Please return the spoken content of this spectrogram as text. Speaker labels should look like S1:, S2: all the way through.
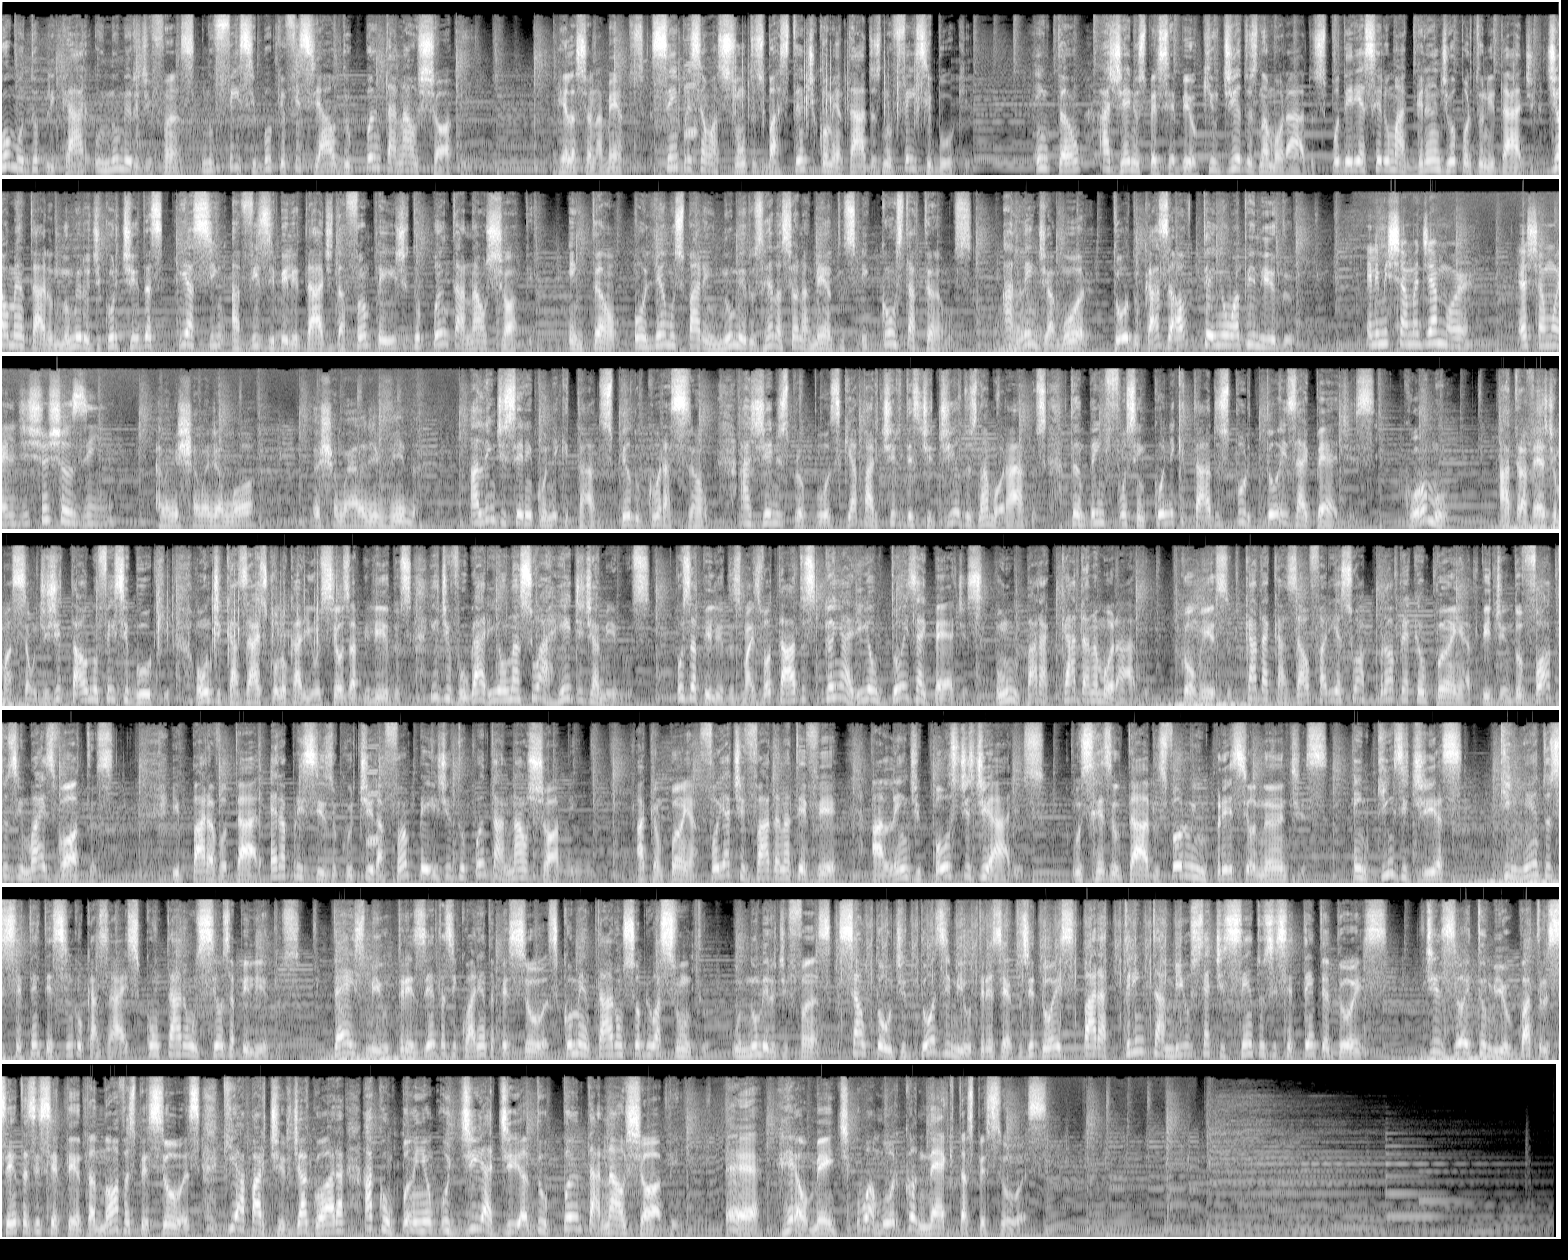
S1: Como duplicar o número de fãs no Facebook oficial do Pantanal Shopping. Relacionamentos sempre são assuntos bastante comentados no Facebook. Então, a Gênios percebeu que o Dia dos Namorados poderia ser uma grande oportunidade de aumentar o número de curtidas e assim a visibilidade da fanpage do Pantanal Shopping. Então, olhamos para inúmeros relacionamentos e constatamos: além de amor, todo casal tem um apelido.
S2: Ele me chama de amor. Eu chamo ele de chuchuzinho.
S3: Ela me chama de amor, eu chamo ela de vida.
S1: Além de serem conectados pelo coração, a Gênios propôs que a partir deste Dia dos Namorados também fossem conectados por dois iPads. Como? Através de uma ação digital no Facebook, onde casais colocariam seus apelidos e divulgariam na sua rede de amigos. Os apelidos mais votados ganhariam dois iPads, um para cada namorado. Com isso, cada casal faria sua própria campanha, pedindo votos e mais votos. E para votar, era preciso curtir a fanpage do Pantanal Shopping. A campanha foi ativada na TV, além de posts diários. Os resultados foram impressionantes. Em 15 dias, 575 casais contaram os seus apelidos. 10.340 pessoas comentaram sobre o assunto. O número de fãs saltou de 12.302 para 30.772. 18.470 novas pessoas que a partir de agora acompanham o dia a dia do Pantanal Shopping. É, realmente, o amor conecta as pessoas.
